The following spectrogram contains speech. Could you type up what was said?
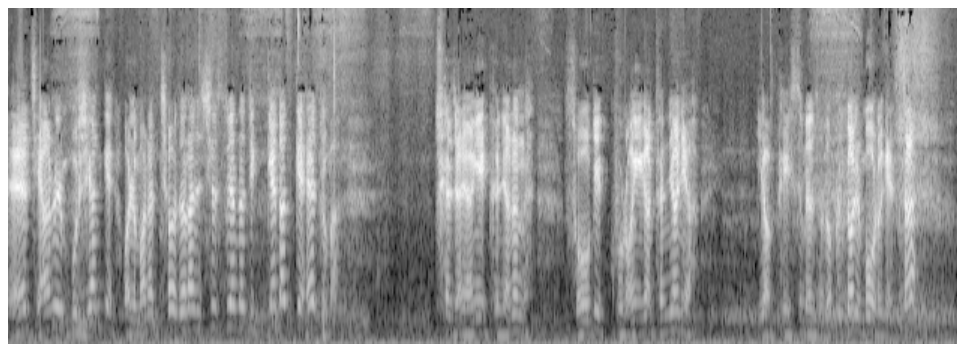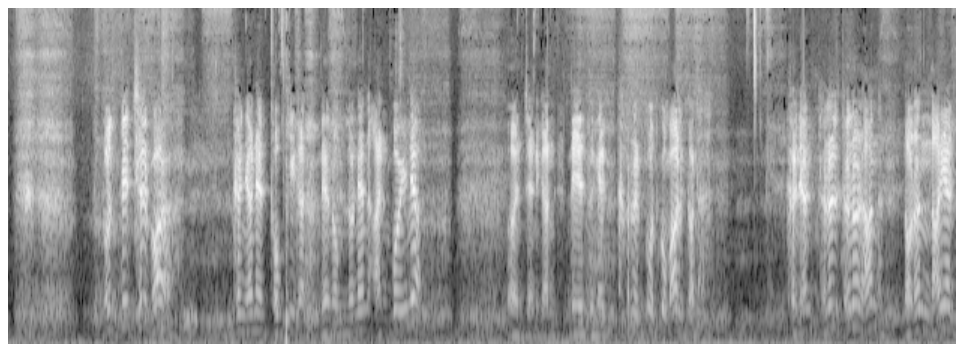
내 제안을 무시한 게 얼마나 처절한 실수였는지 깨닫게 해주마. 최자영이 그녀는 속이 구렁이 같은 년이야. 옆에 있으면서도 그걸 모르겠어? 눈빛을 봐. 그년의 도끼가 내 놈 눈엔 안 보이냐? 언젠간 내 등에 칼을 꽂고 말 거다. 그년 편을 드는 한 너는 나의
